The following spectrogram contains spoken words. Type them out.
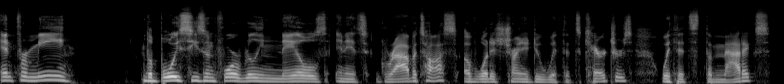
And for me, the Boys season 4 really nails in its gravitas of what it's trying to do with its characters, with its thematics,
